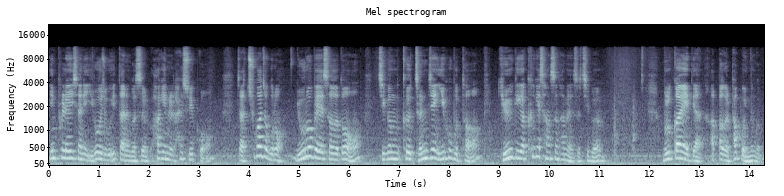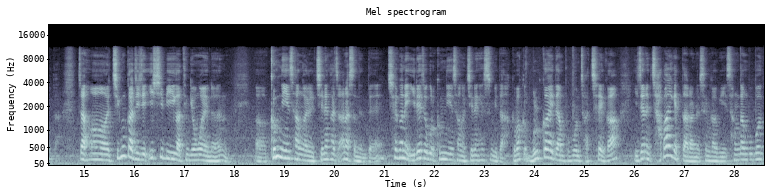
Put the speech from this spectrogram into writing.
인플레이션이 이루어지고 있다는 것을 확인을 할 수 있고 자 추가적으로 유럽에서도 지금 그 전쟁 이후부터 기울기가 크게 상승하면서 지금 물가에 대한 압박을 받고 있는 겁니다. 자 어, 지금까지 이제 ECB 같은 경우에는 어, 금리 인상을 진행하지 않았었는데 최근에 이례적으로 금리 인상을 진행했습니다. 그만큼 물가에 대한 부분 자체가 이제는 잡아야겠다라는 생각이 상당 부분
